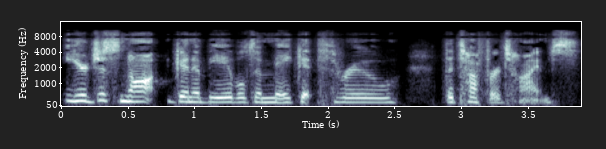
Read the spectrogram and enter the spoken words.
you're just not going to be able to make it through the tougher times.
